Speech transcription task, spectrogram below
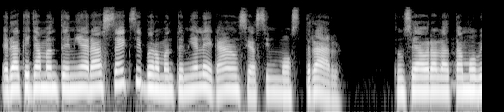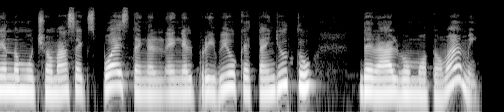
era que ella mantenía, era sexy, pero mantenía elegancia sin mostrar. Entonces ahora la estamos viendo mucho más expuesta en el, en el preview que está en YouTube del álbum Motomami.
